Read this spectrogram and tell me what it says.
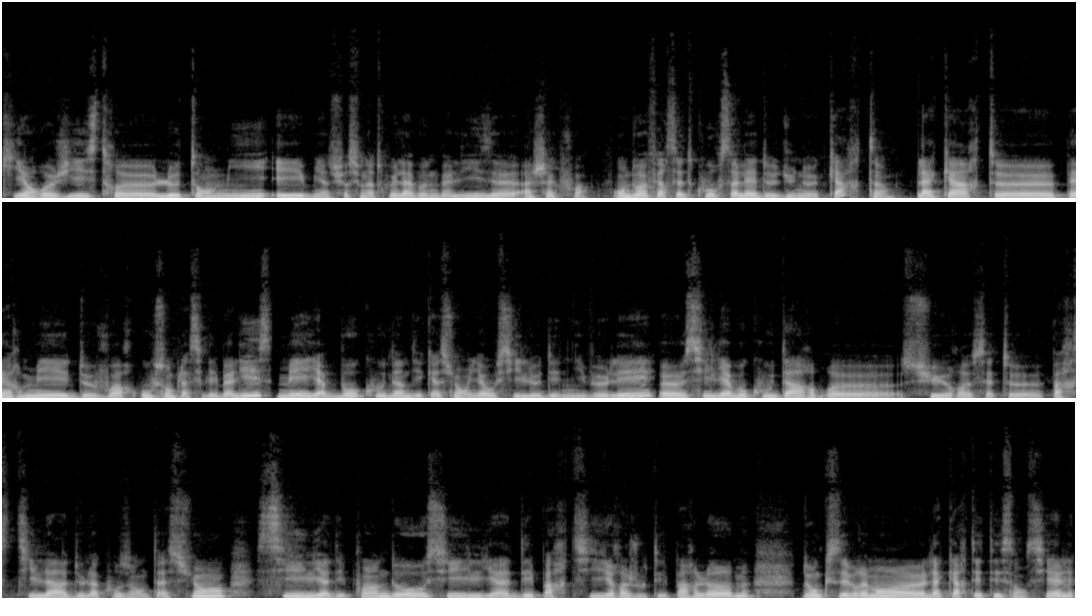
qui enregistre euh, le temps mis et bien sûr si on a trouvé la bonne balise euh, à chaque fois. On doit faire cette course à l'aide d'une carte. La carte euh, permet de voir où sont placées les balises, mais il y a beaucoup d'indications. Il y a aussi le dénivelé. s'il y a beaucoup d'arbres sur cette partie-là de la course d'orientation, s'il y a des points d'eau, s'il y a des parties rajoutées par l'homme. Donc c'est vraiment la carte est essentielle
